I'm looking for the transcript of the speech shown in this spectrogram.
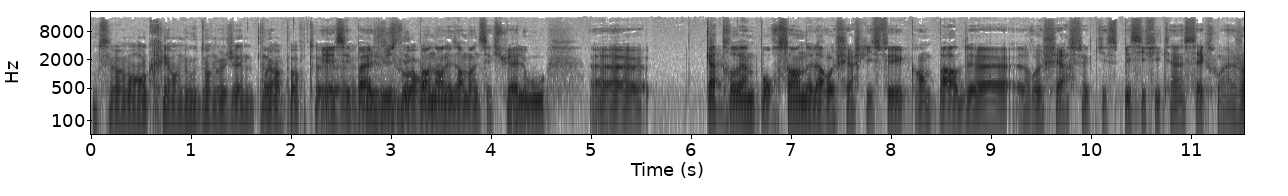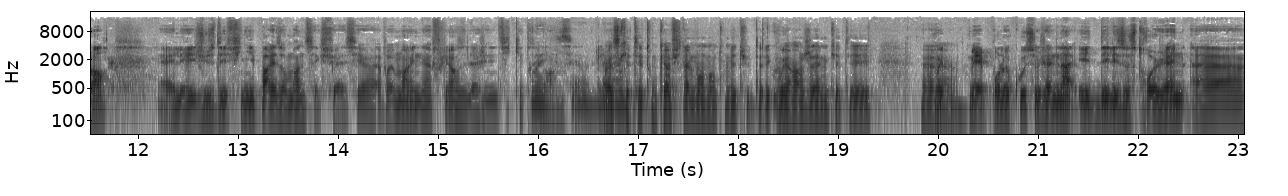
Donc c'est vraiment ancré en nous, dans nos gènes, peu Ouais. importe. Et euh, c'est pas juste dépendant des hormones sexuelles où euh, 80% de la recherche qui se fait quand on parle de euh, recherche qui est spécifique à un sexe ou à un genre, elle est juste définie par les hormones sexuelles. C'est euh, vraiment une influence de la génétique qui est très Oui, grande. c'est au-delà. Ouais, ce qui était ton cas finalement dans ton étude, tu as découvert Oui. un gène qui était. euh, Oui, mais pour le coup, ce gène-là aidait les oestrogènes euh,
